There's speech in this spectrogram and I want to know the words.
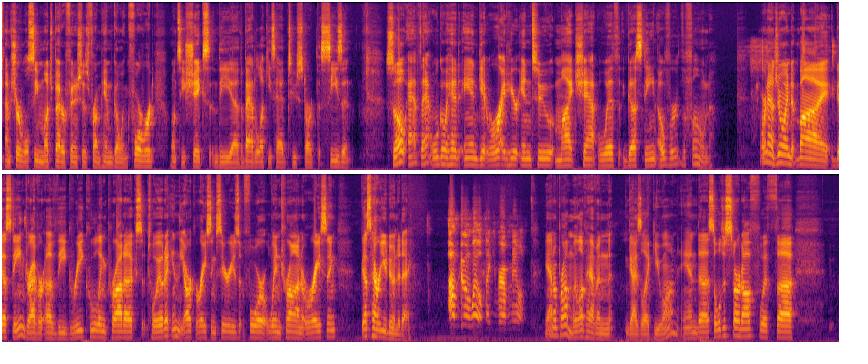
I'm sure we'll see much better finishes from him going forward once he shakes the uh, the bad luck he's had to start the season. So, at that, we'll go ahead and get right here into my chat with Gus Dean over the phone. We're now joined by Gus Dean, driver of the Gree Cooling Products Toyota in the ARCA Racing Series for Win-Tron Racing. Gus, how are you doing today? I'm doing well. Thank you for having me on. Yeah, no problem. We love having guys like you on. And uh, so we'll just start off with. Uh,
